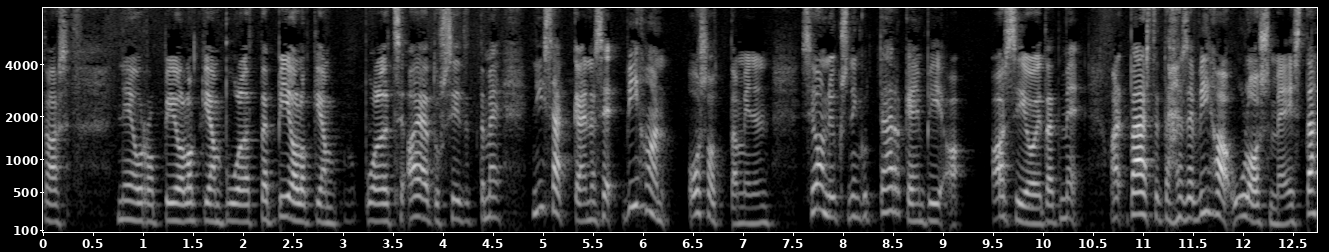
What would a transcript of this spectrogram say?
taas neurobiologian puolelta tai biologian puolelta se ajatus siitä, että me nisäkkäinä se vihan osoittaminen, se on yksi niin kuin tärkeimpiä asioita, että me päästetään se viha ulos meistä,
